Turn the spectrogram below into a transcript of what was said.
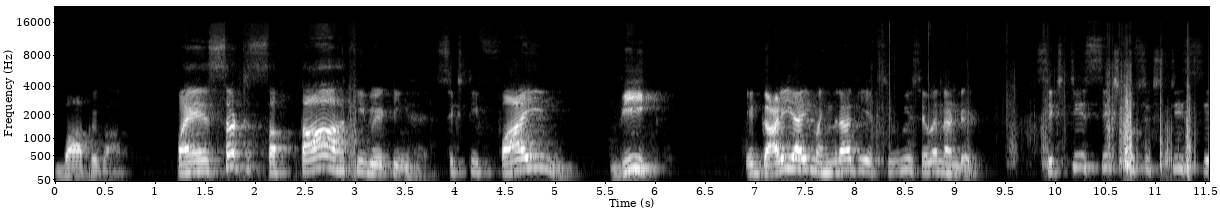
बाप रे बाप। पैंसठ सप्ताह की वेटिंग है, सिक्सटी फाइव वीक। एक गाड़ी आई महिंद्रा की XUV seven hundred. Sixty six to sixty से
